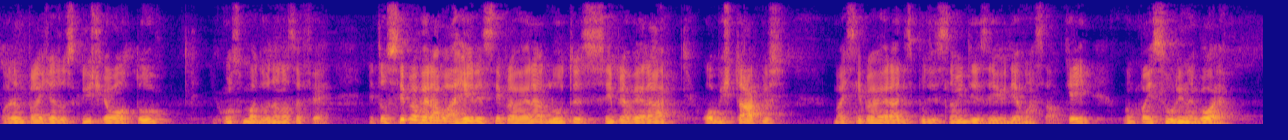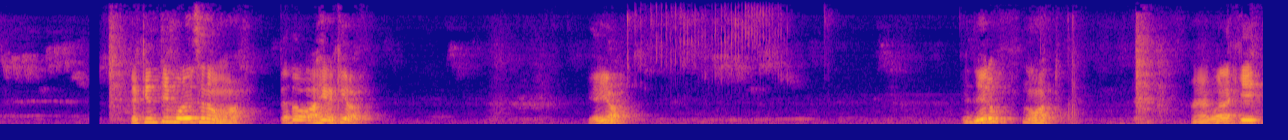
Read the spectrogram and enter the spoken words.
olhando para Jesus Cristo, que é o autor e consumador da nossa fé. Então sempre haverá barreiras, sempre haverá lutas, sempre haverá obstáculos, mas sempre haverá disposição e desejo de avançar, ok? Vamos para a insulina agora. Aqui não tem moleza não, ó. Pega o barriga aqui, ó. E aí, ó. Entenderam? Pronto. Agora aqui,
